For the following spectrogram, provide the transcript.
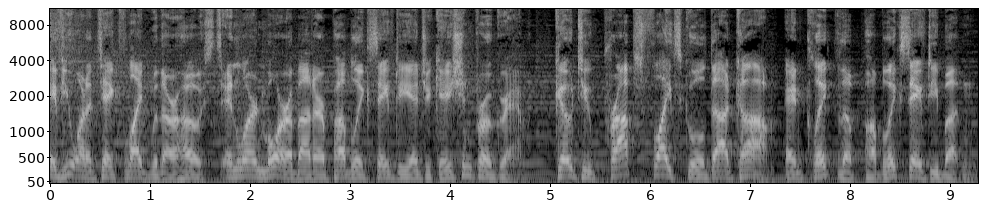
If you want to take flight with our hosts and learn more about our public safety education program, go to propsflightschool.com and click the public safety button.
